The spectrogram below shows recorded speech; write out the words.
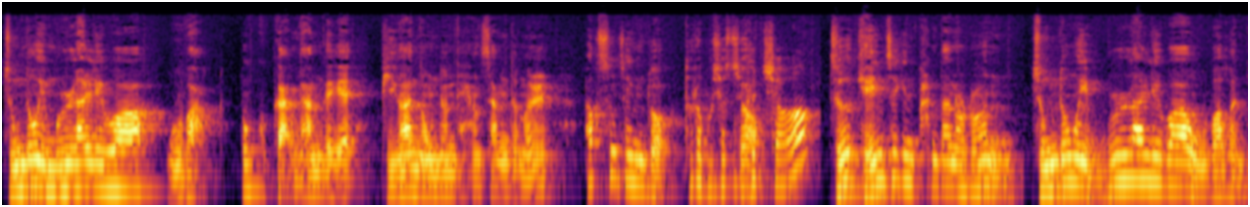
중동의 물난리와 우박, 북극과 남극의 빙하 녹는 현상 등을 박 선생님도 들어보셨죠? 그렇죠. 저 개인적인 판단으로는 중동의 물난리와 우박은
